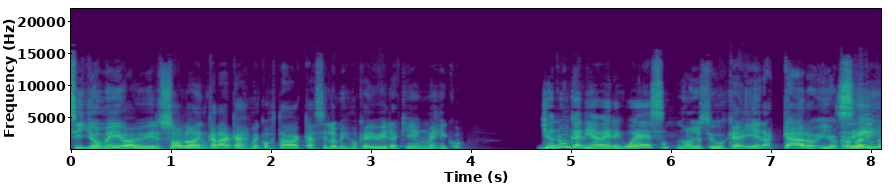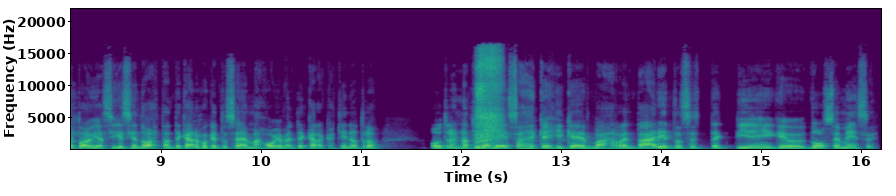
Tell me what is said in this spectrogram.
si yo me iba a vivir solo en Caracas, me costaba casi lo mismo que vivir aquí en México. Yo nunca ni averigüé eso. No, yo sí busqué y era caro. Y yo creo ¿Sí? que ahorita todavía sigue siendo bastante caro porque entonces además obviamente Caracas tiene otros, otras naturalezas de que es y que vas a rentar y entonces te piden y que 12 meses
